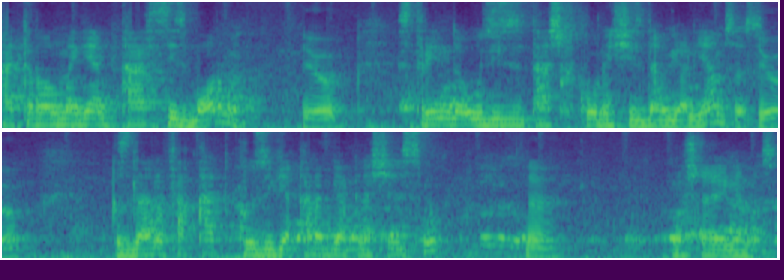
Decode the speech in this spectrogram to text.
Qaytara olmagan qarzingiz bormi? Yo'q. Strimda o'zingizni tashqi ko'rinishingizdan uyalganmisiz? Yo'q. Qizlarni faqat ko'ziga qarab gaplashyapsizmi? Da boshqa yo'q emas.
